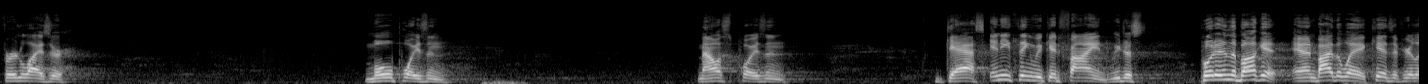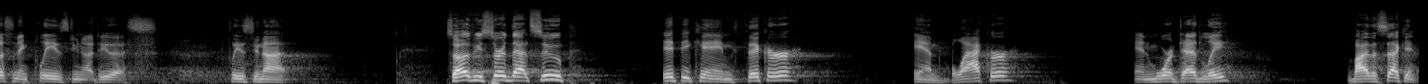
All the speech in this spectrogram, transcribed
Fertilizer, mole poison, mouse poison, gas, anything we could find. We just put it in the bucket. And by the way, kids, if you're listening, please do not do this. Please do not. So as we stirred that soup, it became thicker and blacker and more deadly by the second.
